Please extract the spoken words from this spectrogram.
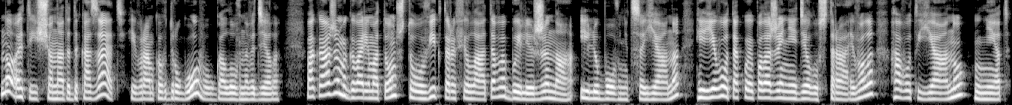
Но это еще надо доказать, и в рамках другого уголовного дела. Пока же мы говорим о том, что у Виктора Филатова были жена и любовница Яна, и его такое положение дел устраивало, а вот Яну нет.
